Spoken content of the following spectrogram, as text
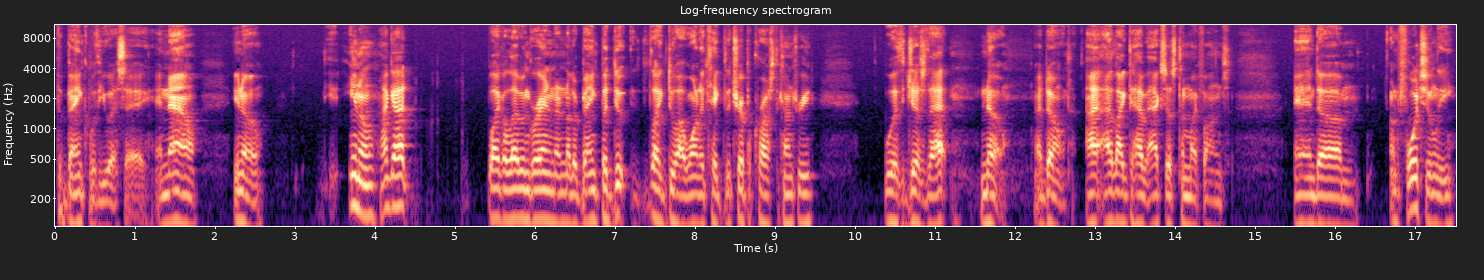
the bank with USA, and now, you know, you know, I got like 11 grand in another bank but do like do i want to take the trip across the country with just that no i don't i, I like to have access to my funds and um, unfortunately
